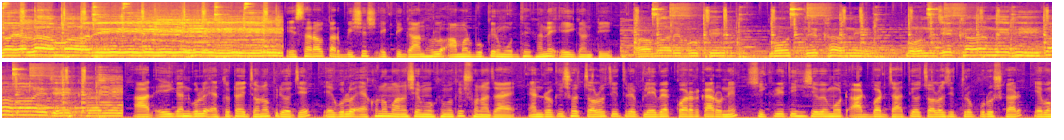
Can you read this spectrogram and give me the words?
দয়ালা মারে এছাড়াও তার বিশেষ একটি গান হলো আমার বুকের মধ্যেখানে এই গানটি। আমার বুকের মধ্যেখানে মন যেখানে হৃদয় যেখানে। আর এই গানগুলো এতটাই জনপ্রিয় যে এগুলো এখনও মানুষের মুখে মুখে শোনা যায়। অ্যান্ড্র কিশোর চলচ্চিত্রে প্লেব্যাক করার কারণে স্বীকৃতি হিসেবে মোট আটবার জাতীয় চলচ্চিত্র পুরস্কার এবং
